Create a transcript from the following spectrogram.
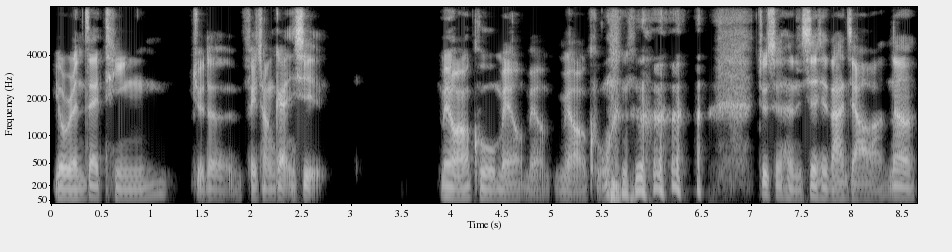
有人在听，觉得非常感谢。没有要哭，没有没有没有要哭，就是很谢谢大家了。那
